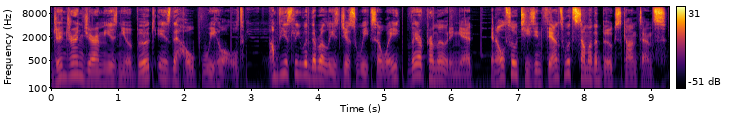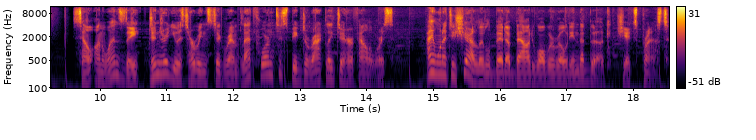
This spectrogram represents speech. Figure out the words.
Jinger and Jeremy's new book is The Hope We Hold. Obviously, with the release just weeks away, they're promoting it, and also teasing fans with some of the book's contents. So on Wednesday, Jinger used her Instagram platform to speak directly to her followers. I wanted to share a little bit about what we wrote in the book, she expressed.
